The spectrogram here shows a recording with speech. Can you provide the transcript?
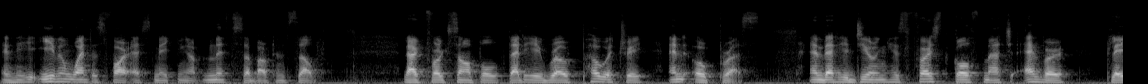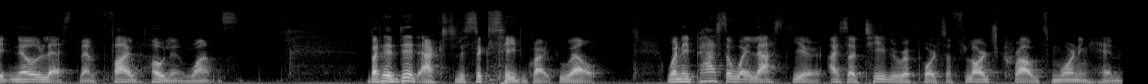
and he even went as far as making up myths about himself. Like, for example, that he wrote poetry and operas, and that he, during his first golf match ever, played no less than five hole in ones. But he did actually succeed quite well. When he passed away last year, I saw TV reports of large crowds mourning him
